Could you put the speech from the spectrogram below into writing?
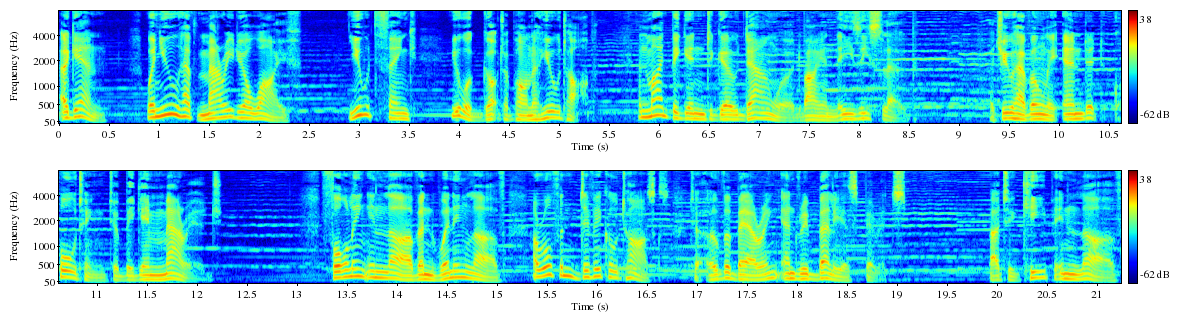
Again, when you have married your wife, you would think you were got upon a hilltop and might begin to go downward by an easy slope but you have only ended courting to begin marriage. Falling in love and winning love are often difficult tasks to overbearing and rebellious spirits. But to keep in love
